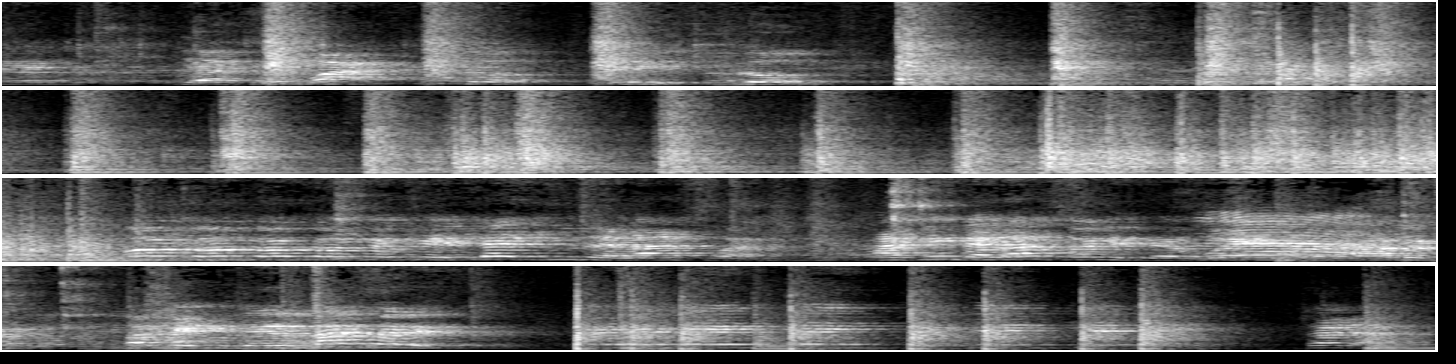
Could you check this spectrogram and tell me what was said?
Yeah, okay. One, two, three, go. Go, go, go, go, go. Okay, let's do the last one. I think the last one is the one. Yeah. Okay, the last one is. Try that.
